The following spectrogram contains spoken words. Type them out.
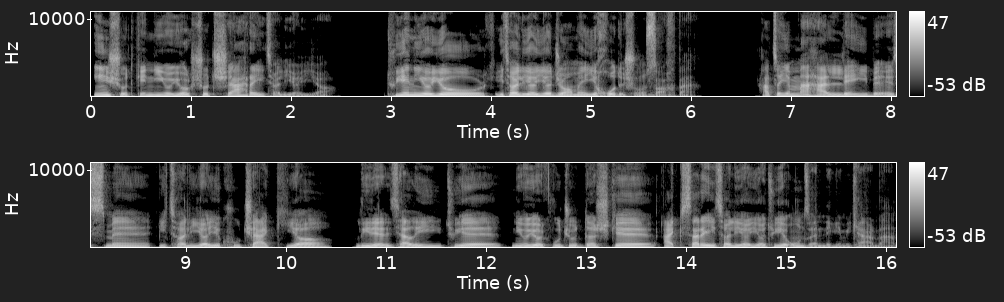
این شد که نیویورک شد شهر ایتالیایی ها. توی نیویورک ایتالیایی جامعه خودشون رو ساختن. حتی یه محله ای به اسم ایتالیای کوچک یا لیدر ایتالی توی نیویورک وجود داشت که اکثر ایتالیایی توی اون زندگی می‌کردن.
